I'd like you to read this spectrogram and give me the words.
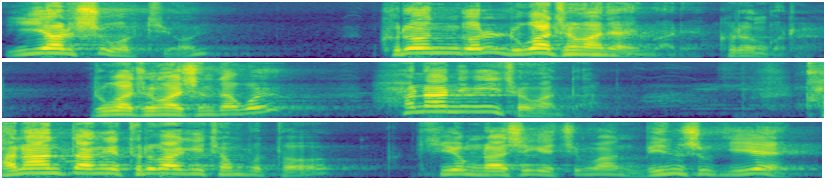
이해할 수 없지요. 그런 걸 누가 정하냐 이 말이에요. 그런 거를. 누가 정하신다고요? 하나님이 정한다. 가나안 땅에 들어가기 전부터 기억나시겠지만 민수기에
